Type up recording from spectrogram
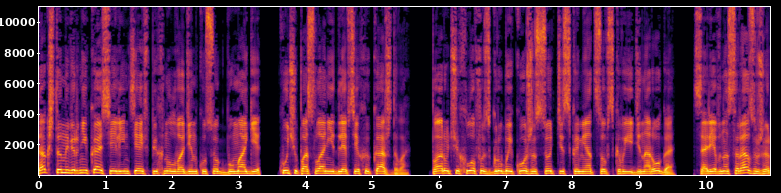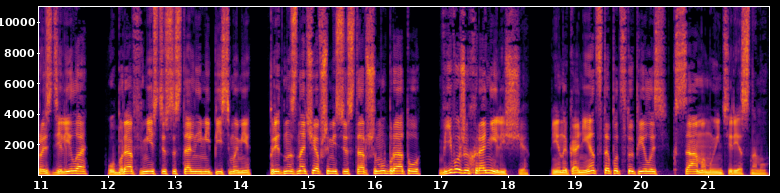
Так что наверняка сей лентяй впихнул в один кусок бумаги кучу посланий для всех и каждого. Пару чехлов из грубой кожи с оттисками отцовского единорога царевна сразу же разделила, убрав вместе с остальными письмами, предназначавшимися старшему брату, в его же хранилище. И, наконец-то, подступилась к самому интересному.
